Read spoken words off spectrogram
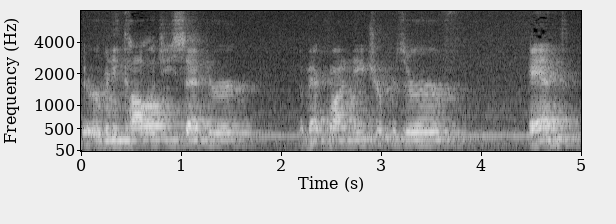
the Urban Ecology Center, the Mequon Nature Preserve, and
